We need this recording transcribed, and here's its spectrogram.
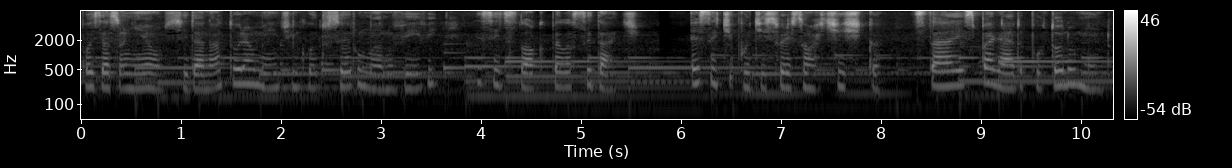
pois essa união se dá naturalmente enquanto o ser humano vive e se desloca pela cidade. Esse tipo de expressão artística está espalhado por todo o mundo.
